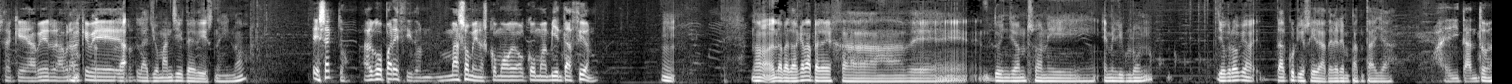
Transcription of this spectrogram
o sea que a ver, habrá que ver... La, la Jumanji de Disney, ¿no? Exacto, algo parecido, más o menos, como, como ambientación. Mm. No, la verdad que la pareja de Dwayne Johnson y Emily Blunt, yo creo que da curiosidad de ver en pantalla. Ay, tanto,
